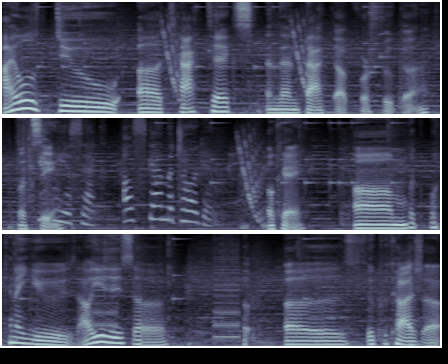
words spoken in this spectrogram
I will do uh tactics and then back up for Fuuka. Let's Give me see. a sec. I'll scan the target. Okay. Um what what can I use? I'll use uh uh Sukukaja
